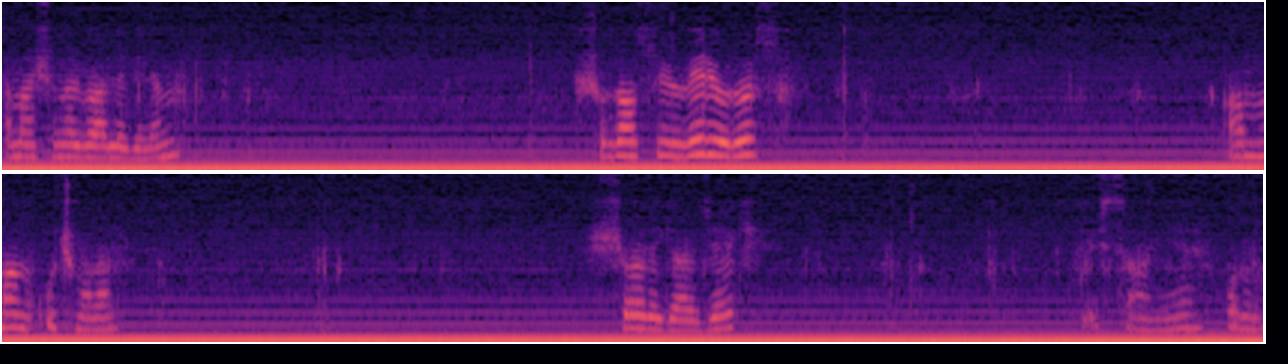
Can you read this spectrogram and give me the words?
Hemen şunları bir halledelim. Şuradan suyu veriyoruz. Aman uçma lan. Şöyle gelecek. Bir saniye. Oğlum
